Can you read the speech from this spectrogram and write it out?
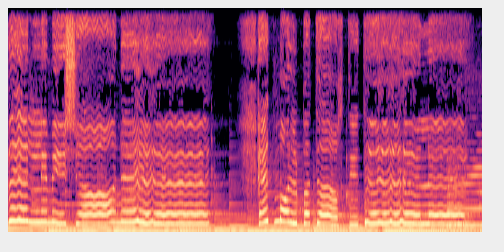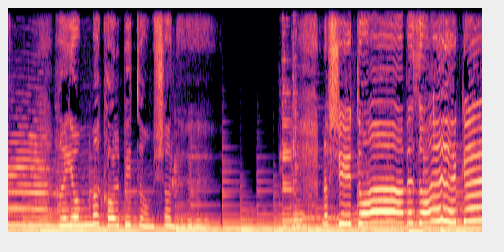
ואין לי מי שעונה. אתמול פתחתי דלת, היום הכל פתאום שונה. נפשי טועה וזועקת,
